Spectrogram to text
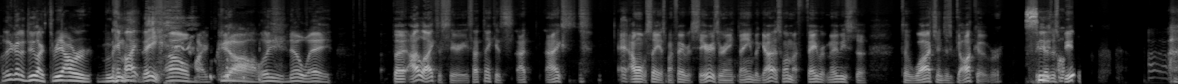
are they going to do like three-hour movies? They might be, Oh my golly, no way. but I like the series. I think it's I I I won't say it's my favorite series or anything, but God, it's one of my favorite movies to to watch and just gawk over See, because it's oh, beautiful.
